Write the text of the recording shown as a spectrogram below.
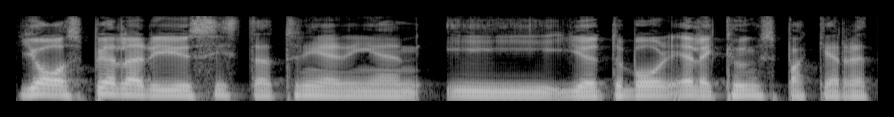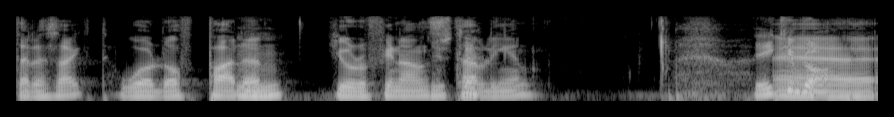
jag spelade ju sista turneringen i Göteborg, eller Kungsbacka rättare sagt, World of Padel, Mm. Eurofinans-tävlingen. Det gick ju bra. Eh,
